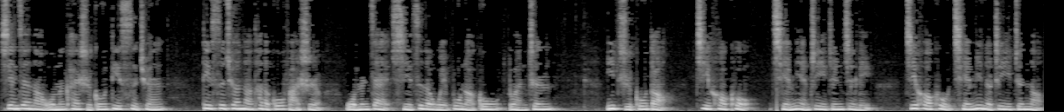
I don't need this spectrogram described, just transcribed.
现在呢，我们开始勾第四圈。第四圈呢，它的勾法是我们在喜字的尾部呢勾短针，一直勾到记号扣前面这一针这里。记号扣前面的这一针呢，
